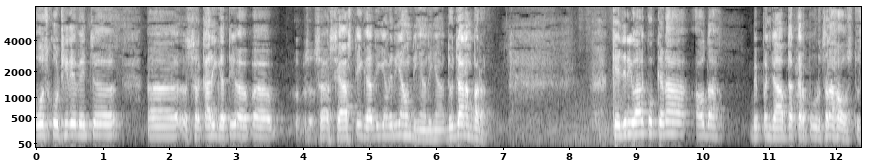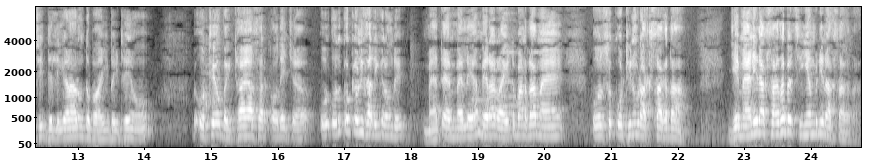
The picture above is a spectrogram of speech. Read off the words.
ਉਸ ਕੋਠੀ ਦੇ ਵਿੱਚ ਸਰਕਾਰੀ ਗਤੀ ਸਿਆਸਤੀ ਗਤੀਵਿਧੀਆਂ ਹੁੰਦੀਆਂ ਦੀਆਂ। ਦੂਜਾ ਨੰਬਰ, ਕੇਜਰੀਵਾਲ ਕੋ ਕਿਹੜਾ ਅਹੁਦਾ? ਵੀ ਪੰਜਾਬ ਦਾ ਕਰਪੂਰਥਲਾ ਹਾਊਸ, ਤੁਸੀਂ ਦਿੱਲੀ ਵਾਲਾ ਨੂੰ ਦਬਾਈ ਬੈਠੇ ਹੋ ਉੱਥੇ ਉਹ ਬੈਠਾ ਆ ਸਰ, ਉਹਦੇ ਚ। ਉਹ- ਉਹਦੇ ਕੋ ਕਿਉਂ ਨਹੀਂ ਖਾਲੀ ਕਰਾਉਂਦੇ? ਮੈਂ ਤਾਂ ਐਮਐਲਏ ਆ ਮੇਰਾ ਰਾਈਟ ਬਣਦਾ, ਮੈਂ ਉਸ ਕੋਠੀ ਨੂੰ ਰੱਖ ਸਕਦਾ। ਜੇ ਮੈਂ ਨਹੀਂ ਰੱਖ ਸਕਦਾ, ਫਿਰ ਸੀਐਮ ਵੀ ਨਹੀਂ ਰੱਖ ਸਕਦਾ।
